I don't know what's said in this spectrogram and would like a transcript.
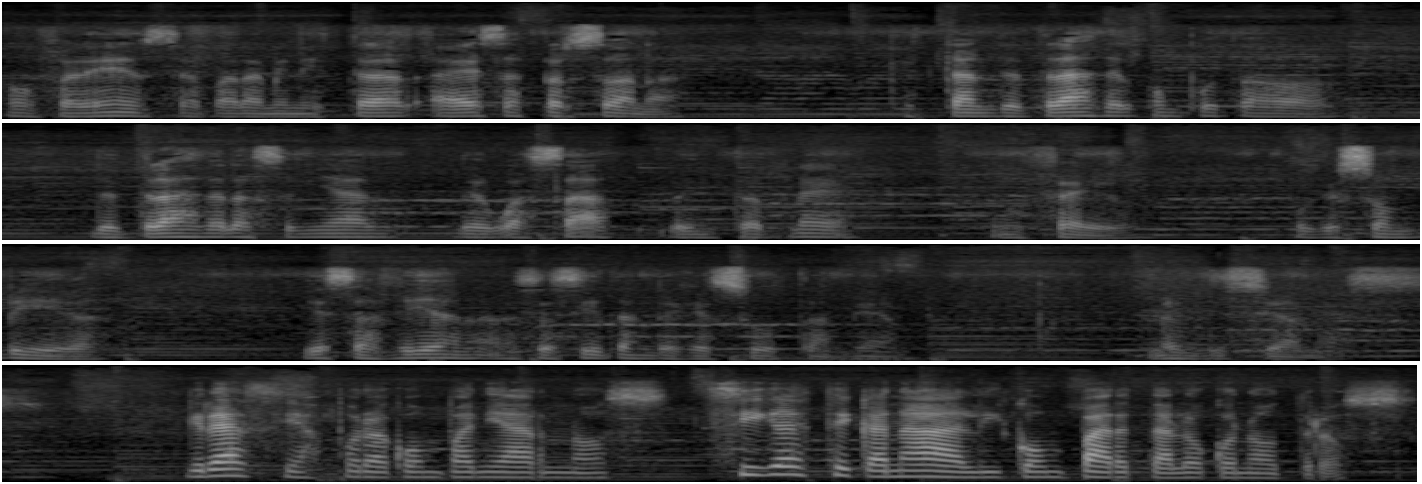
conferencia para ministrar a esas personas que están detrás del computador, detrás de la señal de WhatsApp, de Internet, en Facebook, porque son vidas y esas vidas necesitan de Jesús también. Bendiciones. Gracias por acompañarnos. Siga este canal y compártalo con otros.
